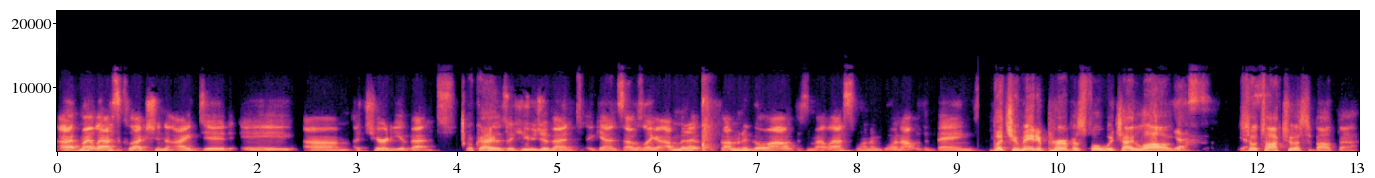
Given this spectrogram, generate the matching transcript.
uh, my last collection. I did a um, a charity event. Okay, it was a huge event against. I was like, I'm gonna if I'm gonna go out. This is my last one. I'm going out with a bang. But you made it purposeful, which I love. Yes. yes. So talk to us about that.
